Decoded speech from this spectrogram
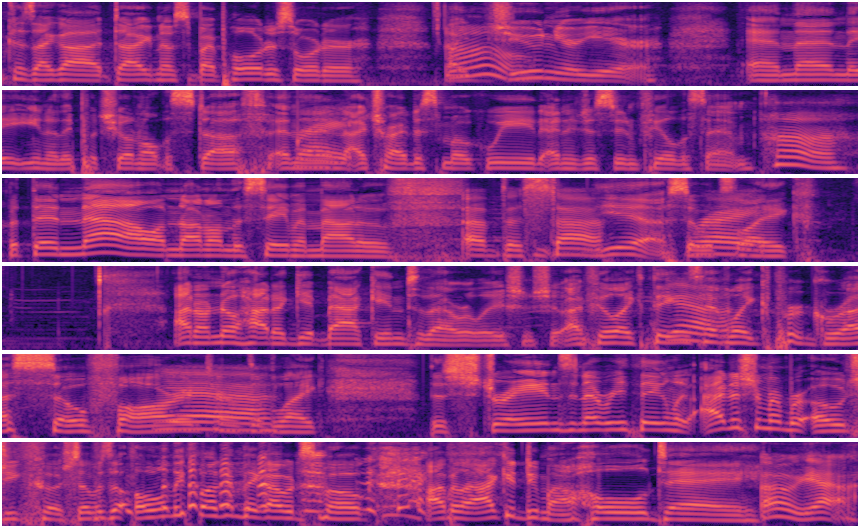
Because I got diagnosed with bipolar disorder my Oh. junior year, and then they, you know, they put you on all the stuff, and then Right. I tried to smoke weed, and it just didn't feel the same. Huh. But then now I'm not on the same amount of, Of the stuff. yeah. So it's like I don't know how to get back into that relationship. I feel like things Yeah. have like progressed so far in terms of like the strains and everything. Like I just remember OG Kush. That was the only fucking thing I would smoke. I'd be like, I could do my whole day Oh yeah.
